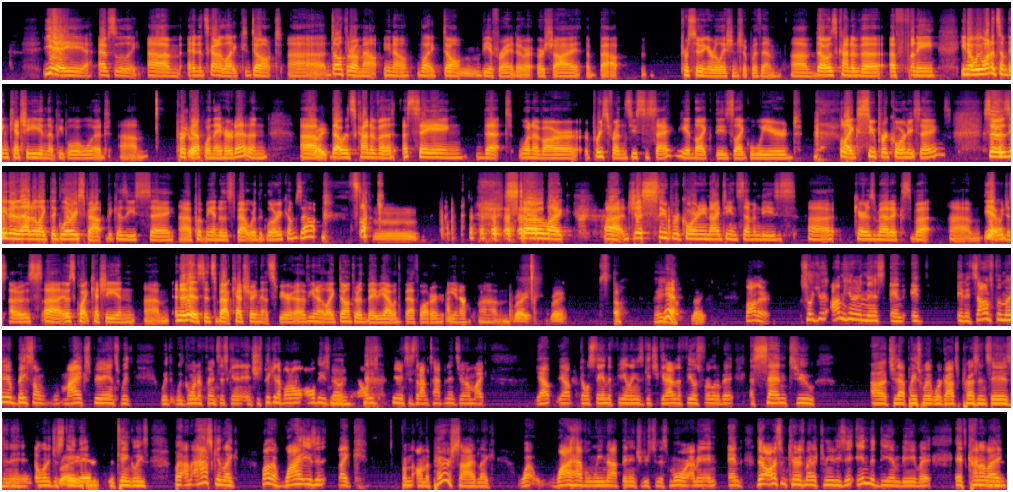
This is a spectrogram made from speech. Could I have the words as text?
Yeah, yeah, yeah, absolutely. Um, and it's kind of like don't uh, don't throw them out. You know, like don't mm. be afraid or, or shy about pursuing a relationship with him. Um, that was kind of a, a funny, you know, we wanted something catchy and that people would um, perk sure. up when they heard it. And um, right. that was kind of a, a saying that one of our priest friends used to say. He had like these like weird, like super corny sayings. So it was either that or like the glory spout because he used to say, uh, "Put me under the spout where the glory comes out." it's like mm. so like uh, just super corny 1970s uh, charismatics, but um, yeah, yeah, we just thought it was uh, it was quite catchy and um, and it is. It's about capturing that spirit of you know like don't throw the baby out with the bathwater. You know. Um, right. Right. So yeah. Nice. Father, so you're I'm hearing this and it and it sounds familiar based on my experience with with with going to Franciscan, and she's picking up on all, all these notes, mm. all these experiences that I'm tapping into, and I'm like, yep, yep. Don't stay in the feelings. Get you get out of the fields for a little bit. Ascend to uh to that place where, where God's presence is, and, and don't let it just right. stay there, the tinglies. But I'm asking, like, Father, why isn't like from on the parish side, like what why haven't we not been introduced to this more? I mean, and and there are some charismatic communities in, in the DMV, but it's kind of like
